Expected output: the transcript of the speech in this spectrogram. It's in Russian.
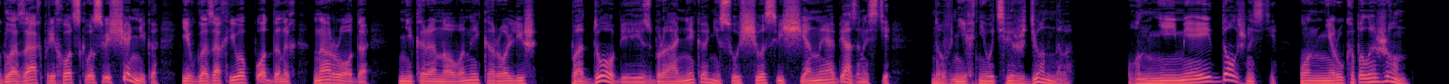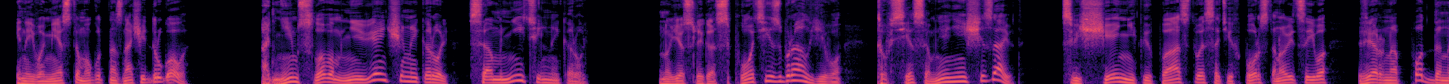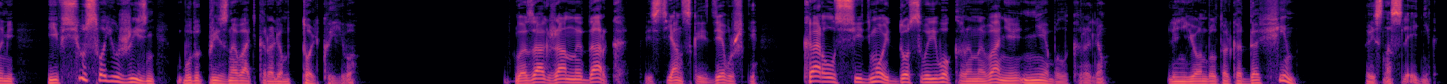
В глазах приходского священника и в глазах его подданных, народа, некоронованный король лишь подобие избранника, несущего священные обязанности, но в них не утвержденного. Он не имеет должности, он не рукоположен, и на его место могут назначить другого. Одним словом, невенчанный король — сомнительный король. Но если Господь избрал его, то все сомнения исчезают. Священник и паства с тех пор становятся его верноподданными — и всю свою жизнь будут признавать королем только его. В глазах Жанны Дарк, крестьянской девушки, Карл VII до своего коронования не был королем. Для нее он был только дофин, то есть наследник.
